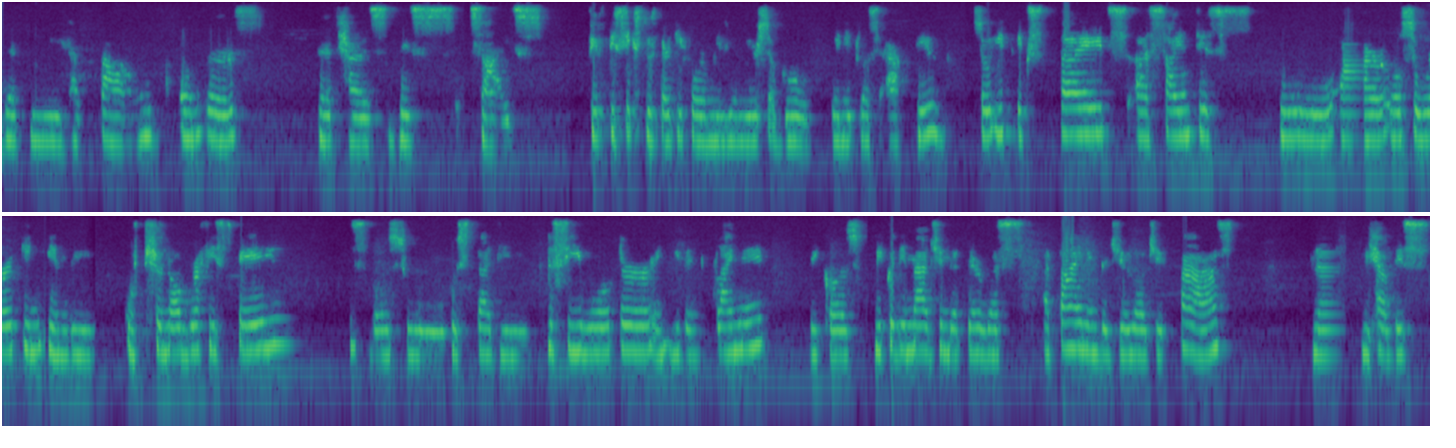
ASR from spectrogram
that we have found on Earth that has this size. 56 to 34 million years ago when it was active. So it excites uh, scientists who are also working in the oceanography space, those who, who study the seawater and even climate, because we could imagine that there was a time in the geologic past that we have this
